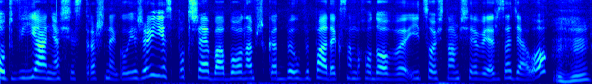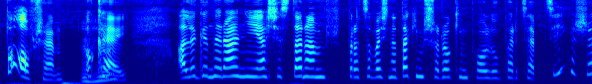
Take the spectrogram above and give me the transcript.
Odwijania się strasznego. Jeżeli jest potrzeba, bo na przykład był wypadek samochodowy i coś tam się, wiesz, zadziało, Mhm. to owszem, Mhm. okej. Ale generalnie ja się staram pracować na takim szerokim polu percepcji, że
